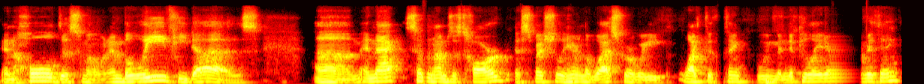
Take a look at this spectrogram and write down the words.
and hold this moment and believe he does. Um, and that sometimes is hard, especially here in the West, where we like to think we manipulate everything.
